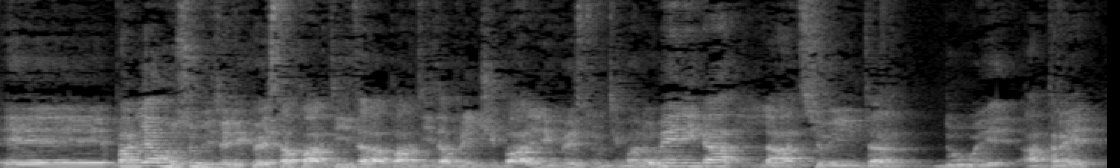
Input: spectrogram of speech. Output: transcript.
E parliamo subito di questa partita, la partita principale di quest'ultima domenica, Lazio-Inter 2 a 3.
